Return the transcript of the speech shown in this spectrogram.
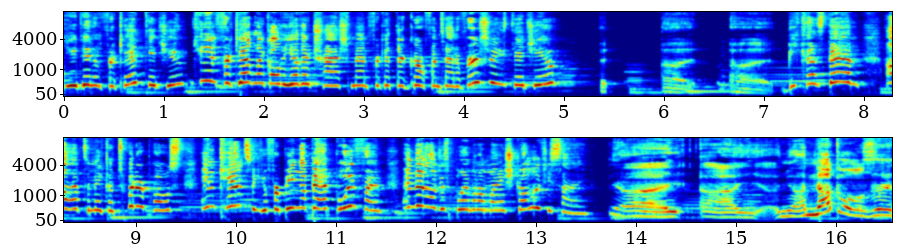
You didn't forget, did you? You didn't forget like all the other trash men forget their girlfriend's anniversaries, did you? Uh, uh, because then I'll have to make a Twitter post and cancel you for being a bad boyfriend, and then I'll just blame it on my astrology sign. Uh, uh, Knuckles, uh,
